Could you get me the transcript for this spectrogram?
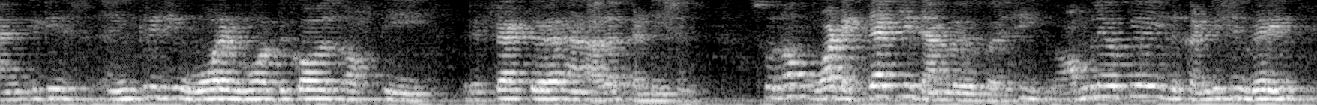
and it is increasing more and more because of the refractive and other conditions. So now what exactly is amblyopia? See amblyopia is a condition wherein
